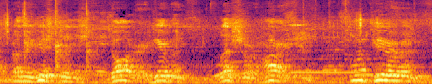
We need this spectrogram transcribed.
Uh, Brother Houston's daughter here, bless her heart. Come up here and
